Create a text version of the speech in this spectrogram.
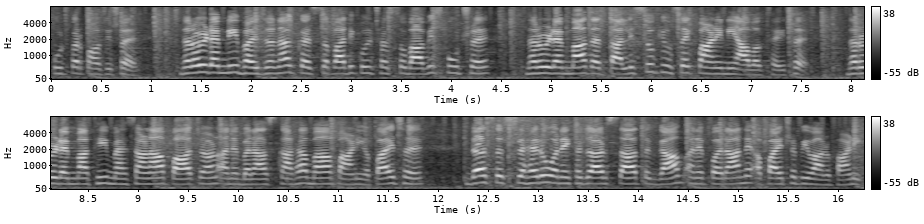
ફૂટ પર પહોંચી છે. ધરોઈ ડેમની ભયજનક સપાટી કુલ છસો બાવીસ ફૂટ છે. ધરોઈ ડેમમાં તેતાલીસો ક્યુસેક પાણીની આવક થઈ છે. ધરોઈ ડેમમાંથી મહેસાણા, પાટણ અને બનાસકાંઠામાં પાણી અપાય છે. દસ શહેરો અને એક હજાર સાત ગામ અને પરાને અપાય છે પીવાનું પાણી.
